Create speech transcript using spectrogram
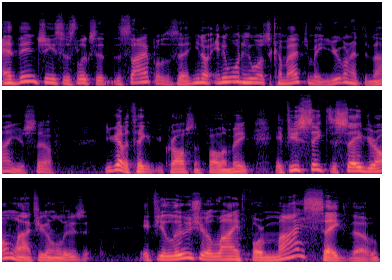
And then Jesus looks at the disciples and says, You know, anyone who wants to come after me, you're going to have to deny yourself. You got to take up your cross and follow me. If you seek to save your own life, you're going to lose it. If you lose your life for my sake, though,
